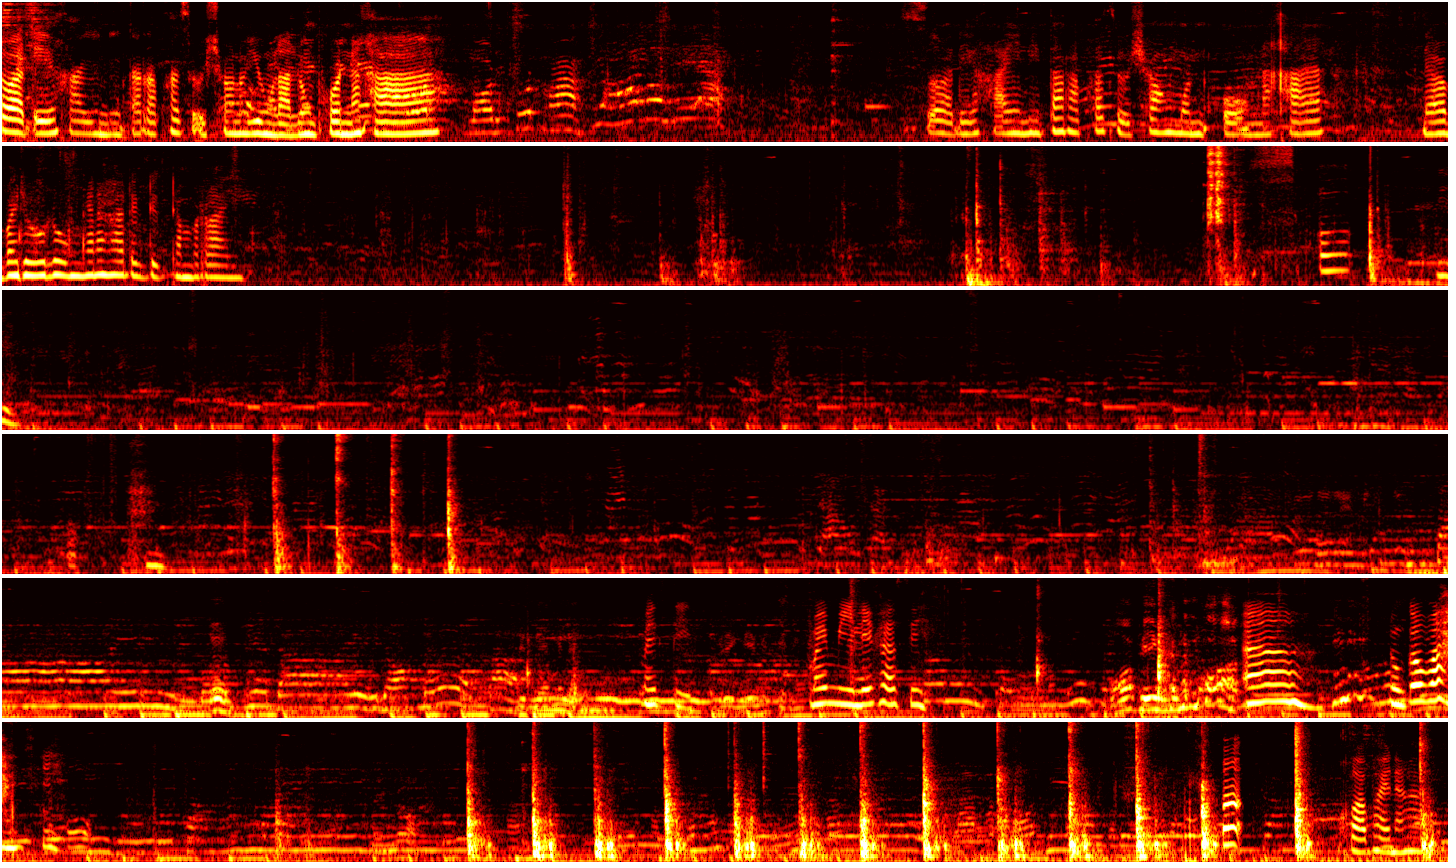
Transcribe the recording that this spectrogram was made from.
สวัสดีค่ะยินดีต้อนรับเข้าสู่ช่องนยุงหลานลุงพลนะคะ สวัสดีค่ะยินดีต้อนรับเข้าสู่ช่องมนโอมนะคะ เดี๋ยวเราไปดูลุงกันนะคะ ดึกๆทำอะไร โอ้ ไม่ติด ไม่มีลิขสิทธิ์อ๋อเพลงกันมันนอกอ้าว หนูก็ว่าสิ ขออภัยนะคะ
